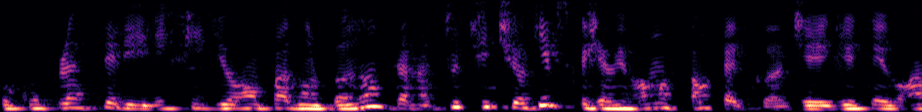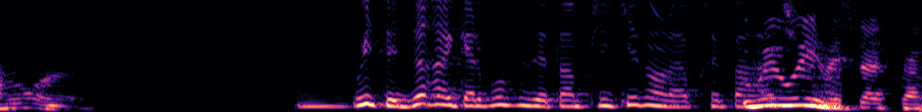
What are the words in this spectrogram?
qu'on plaçait les, les, figurants pas dans le bon ordre, ça m'a tout de suite choqué parce que j'avais vraiment ça en tête. J'étais vraiment. Euh, oui, c'est dire à quel point vous êtes impliqué dans la préparation. Oui, oui, mais ça, ça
